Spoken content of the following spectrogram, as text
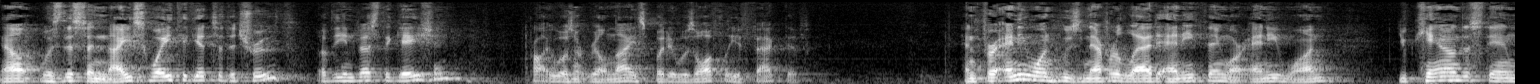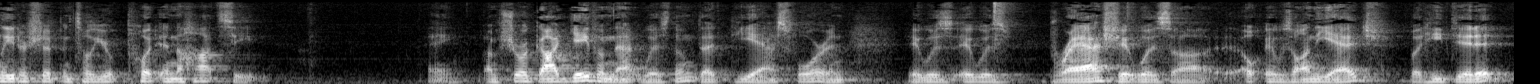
Now, was this a nice way to get to the truth of the investigation? Probably wasn't real nice, but it was awfully effective. And for anyone who's never led anything or anyone, you can't understand leadership until you're put in the hot seat. Hey, I'm sure God gave him that wisdom that he asked for, and it was, it was brash, it was, uh, it was on the edge, but he did it.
